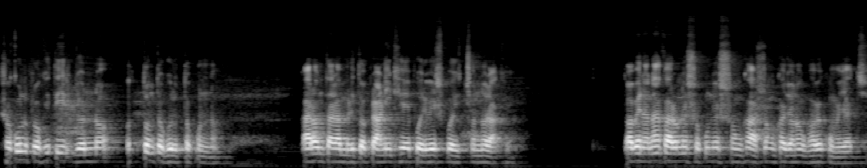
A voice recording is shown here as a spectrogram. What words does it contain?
শকুন প্রকৃতির জন্য অত্যন্ত গুরুত্বপূর্ণ, কারণ তারা মৃত প্রাণী খেয়ে পরিবেশ পরিচ্ছন্ন রাখে। তবে নানা কারণে শকুনের সংখ্যা আশঙ্কাজনকভাবে কমে যাচ্ছে।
